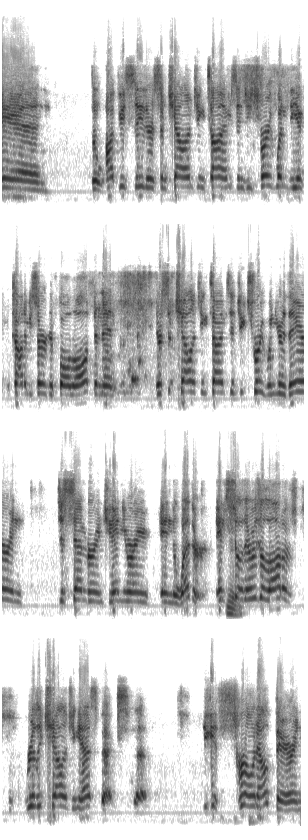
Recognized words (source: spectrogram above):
and so obviously there's some challenging times in Detroit when the economy started to fall off, and then there's some challenging times in Detroit when you're there in December and January in the weather, and so there was a lot of really challenging aspects. Uh, you get thrown out there and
